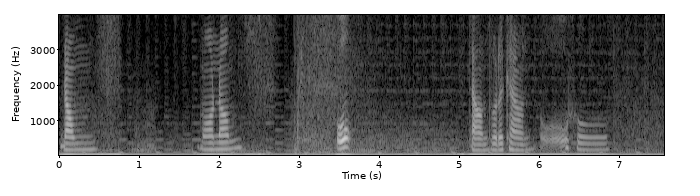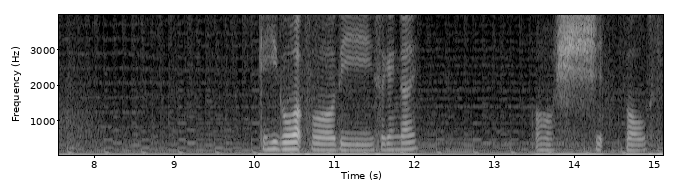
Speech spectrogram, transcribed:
Noms. More noms. Oh! It's down for the count. Oh. Can he go up for the second guy? Oh shit balls.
